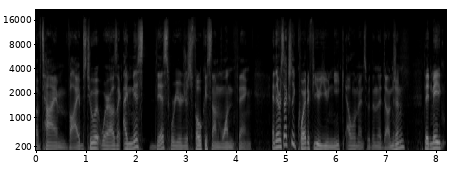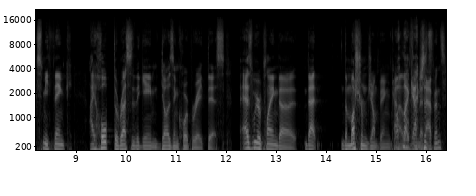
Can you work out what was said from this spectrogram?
of time vibes to it. Where I was like, I missed this, where you're just focused on one thing. And there was actually quite a few unique elements within the dungeon that makes me think. I hope the rest of the game does incorporate this. As we were playing the that the mushroom jumping kind Oh of thing gosh, that happens.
